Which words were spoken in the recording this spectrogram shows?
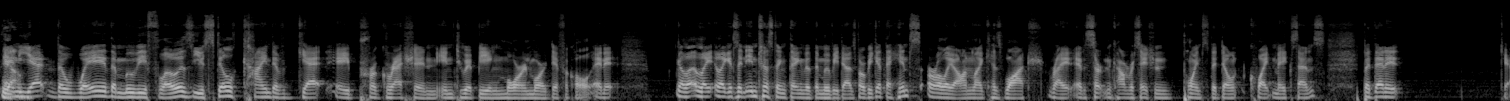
And yet, the way the movie flows, you still kind of get a progression into it being more and more difficult. And it, like, like it's an interesting thing that the movie does, where we get the hints early on, like his watch, right, and certain conversation points that don't quite make sense, but then it, yeah,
